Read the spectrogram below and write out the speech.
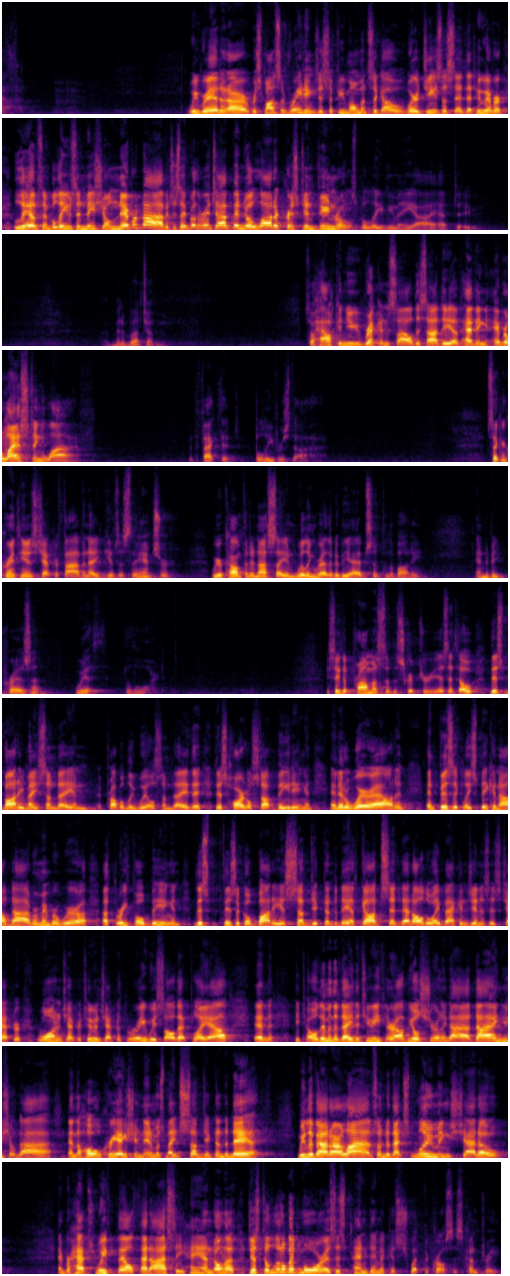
We read in our responsive reading just a few moments ago where Jesus said that whoever lives and believes in me shall never die. But you say, Brother Rich, I've been to a lot of Christian funerals. Believe you me, I have too. I've been a bunch of them. So, how can you reconcile this idea of having everlasting life with the fact that believers die? 2 Corinthians chapter 5 and 8 gives us the answer. We are confident, I say, and willing rather to be absent from the body and to be present with the Lord. You see, the promise of the scripture is that though this body may someday, and it probably will someday, that this heart will stop beating and, and it'll wear out, and, and physically speaking, I'll die. Remember, we're a, a threefold being, and this physical body is subject unto death. God said that all the way back in Genesis chapter 1 and chapter 2 and chapter 3. We saw that play out. And he told them, In the day that you eat thereof, you'll surely die. Dying, you shall die. And the whole creation then was made subject unto death. We live out our lives under that looming shadow. And perhaps we felt that icy hand on us just a little bit more as this pandemic has swept across this country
